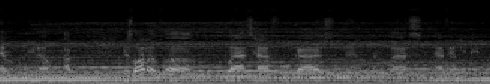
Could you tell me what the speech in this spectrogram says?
And, you know, I've, there's a lot of uh, glass half full guys and, and glass half empty people.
